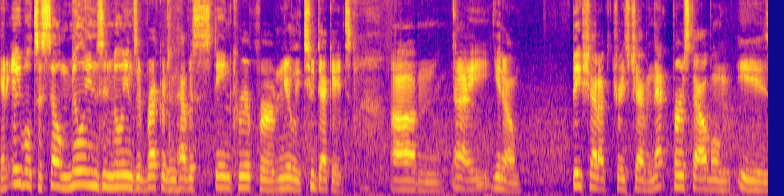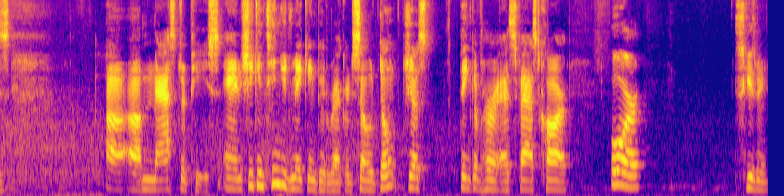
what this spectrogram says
and able to sell millions and millions of records and have a sustained career for nearly two decades? Um, I, you know, big shout out to Tracy Chapman. That first album is a, a masterpiece, and she continued making good records. So don't just think of her as Fast Car or, excuse me,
